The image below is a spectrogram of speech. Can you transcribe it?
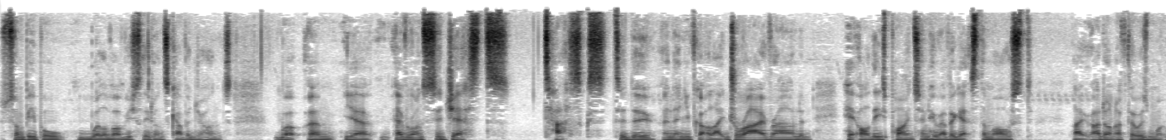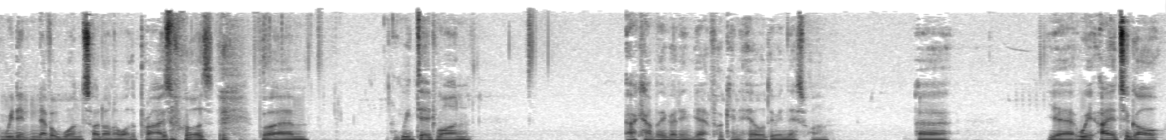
some people will have obviously done scavenger hunts, but um, yeah, everyone suggests tasks to do, and then you've got to like drive around and hit all these points, and whoever gets the most. Like I don't know if there was we didn't never won, so I don't know what the prize was, but um, we did one. I can't believe I didn't get fucking ill doing this one. Uh, yeah, we, I had to go,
